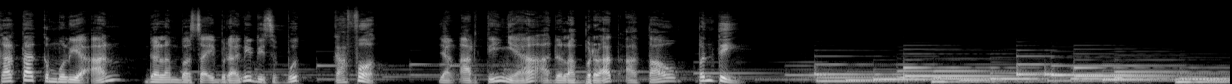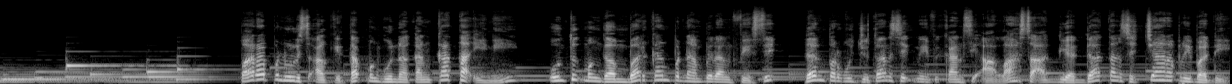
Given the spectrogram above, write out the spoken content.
kata kemuliaan dalam bahasa Ibrani disebut kafot, yang artinya adalah berat atau penting. Para penulis Alkitab menggunakan kata ini untuk menggambarkan penampilan fisik dan perwujudan signifikansi Allah saat dia datang secara pribadi.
